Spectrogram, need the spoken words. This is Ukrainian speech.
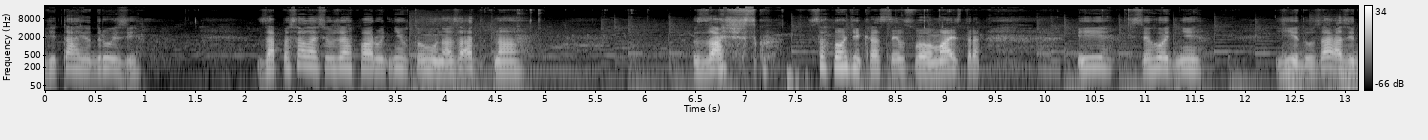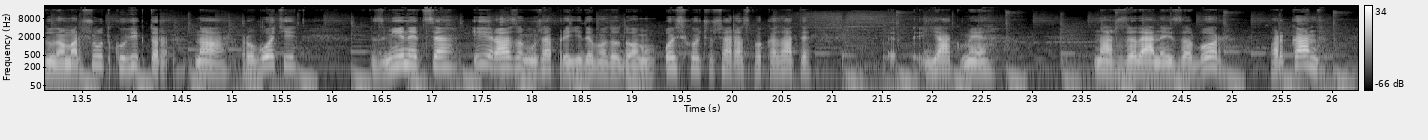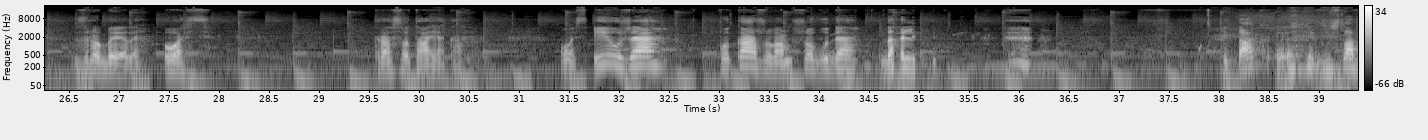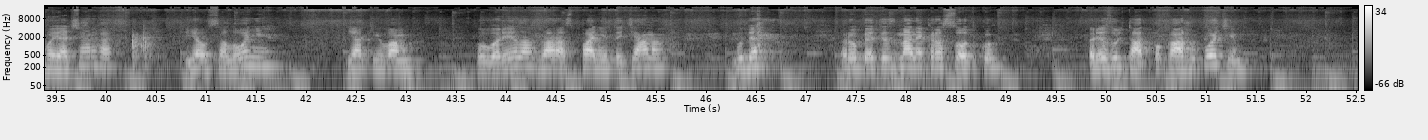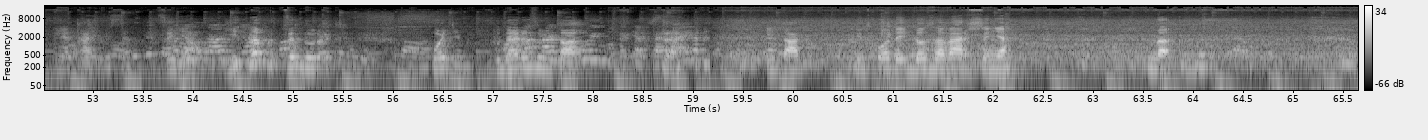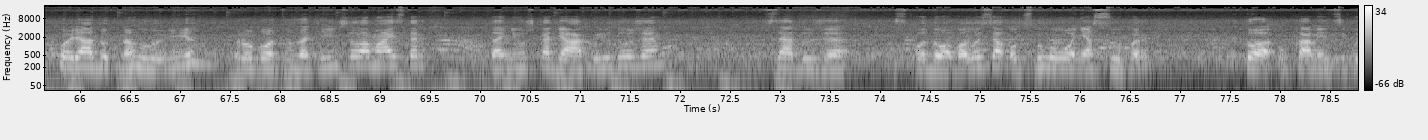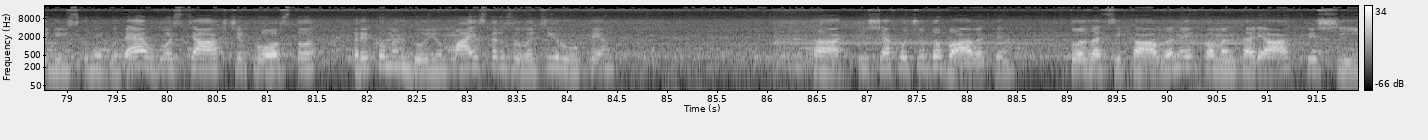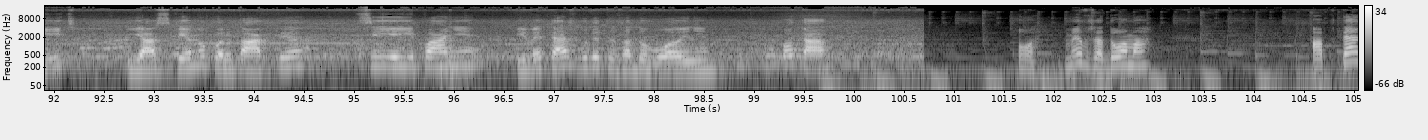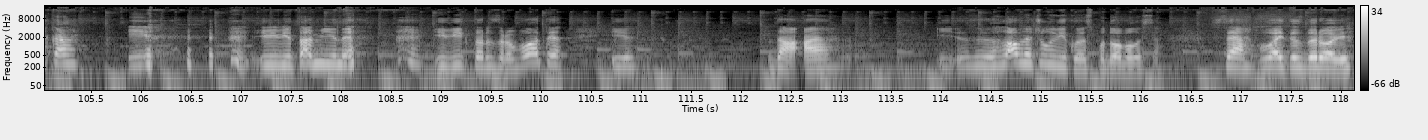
Вітаю, друзі! Записалась вже пару днів тому назад на зачіску в салоні краси в свого майстра. І сьогодні їду. Зараз йду на маршрутку. Віктор на роботі зміниться і разом вже приїдемо додому. Ось хочу ще раз показати, е, як ми наш зелений забор, паркан зробили. Ось красота яка. Ось. І вже покажу вам, що буде далі. І так, е, дійшла моя черга. Я в салоні, як і вам говорила. Зараз пані Тетяна буде робити з мене красотку. Результат покажу потім. Лякайтеся, це я. Їдна процедура. Потім буде результат. Все. Так, підходить до завершення на... порядок на голові. Роботу закінчила майстер. Танюшка, дякую дуже. Все дуже сподобалося. Обслуговування супер. Хто у Кам'янці-Подільському буде в гостях чи просто рекомендую майстер золоті руки. Так, і ще хочу додати. Хто зацікавлений в коментарях, пишіть. Я скину контакти цієї пані, і ви теж будете задоволені. Пока. О, ми вже вдома. Аптека і, і вітаміни, і Віктор з роботи. І, да, а і, головне чоловікові сподобалося. Все, бувайте здорові!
